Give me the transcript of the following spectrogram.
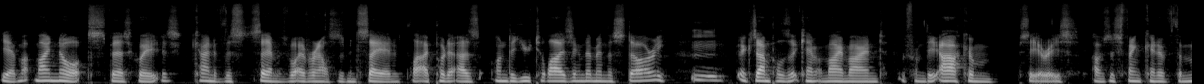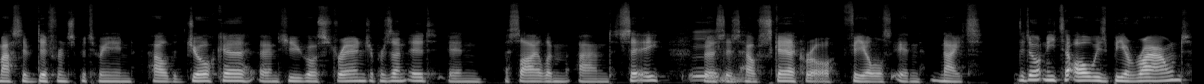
Yeah, my, my notes basically it's kind of the same as what everyone else has been saying. Like I put it as underutilizing them in the story. Examples that came to my mind from the Arkham series. I was just thinking of the massive difference between how the Joker and Hugo Strange are presented in Asylum and City versus mm. how Scarecrow feels in Knight. They don't need to always be around,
